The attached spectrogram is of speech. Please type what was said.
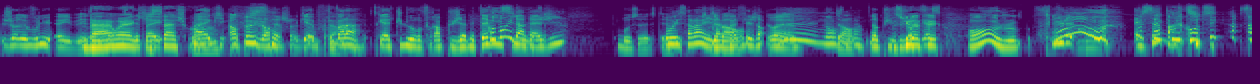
J'aurais voulu œil, mais Bah ouais, qu'il pas- sache, quoi. Bah, qui- un peu genre. Que- voilà, parce que tu ne le referas plus jamais de ta vie. Comment il a réagi Bon, ça, c'était. Oui, ça va, il a pas marrant. fait genre. Ouais. euh, non, ça Non, va. non, puis Parce vu qu'il a fait. Oh, je. le- Et ça, c'est par contre, ça,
